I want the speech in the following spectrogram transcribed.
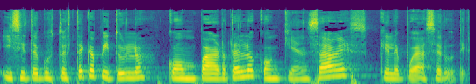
y si te gustó este capítulo, compártelo con quien sabes que le pueda ser útil.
